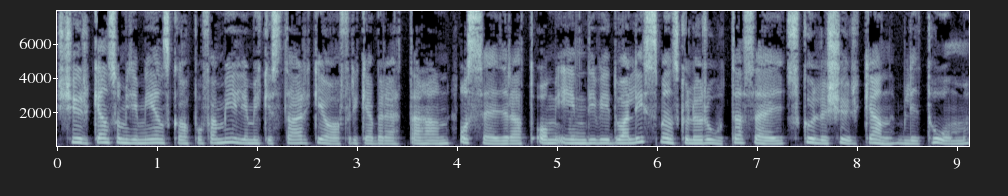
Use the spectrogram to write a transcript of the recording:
Kyrkan som gemenskap och familj är mycket stark i Afrika, berättar han och säger att om individualismen skulle rota sig skulle kyrkan bli tom.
